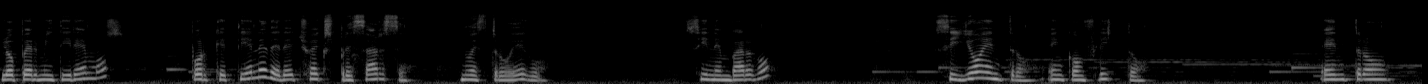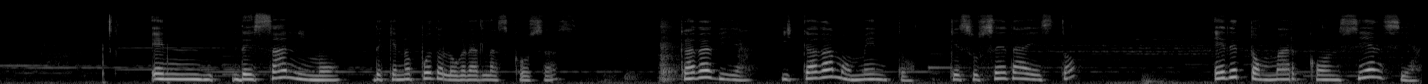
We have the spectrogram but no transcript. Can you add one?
Lo permitiremos porque tiene derecho a expresarse nuestro ego. Sin embargo, si yo entro en conflicto, entro en desánimo de que no puedo lograr las cosas, cada día y cada momento que suceda esto, he de tomar conciencia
